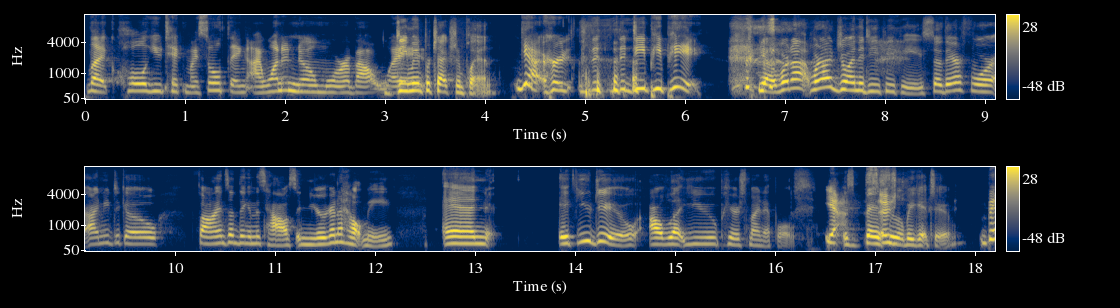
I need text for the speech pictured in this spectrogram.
like whole you take my soul thing. I want to know more about what Demon protection plan. yeah, her the, the DPP. yeah, we're not we're not joining the DPP. So therefore, I need to go find something in this house, and you're gonna help me. And if you do, I'll let you pierce my nipples. Yeah, It's so basically sh- what we get to. ba-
